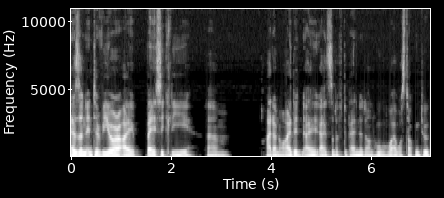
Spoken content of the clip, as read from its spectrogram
As an interviewer, I basically um, I don't know. I did. I, I sort of depended on who, who I was talking to.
